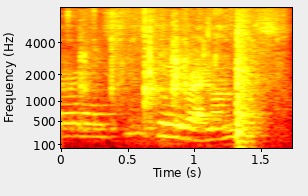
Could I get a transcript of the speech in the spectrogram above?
There. Can you write on this?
